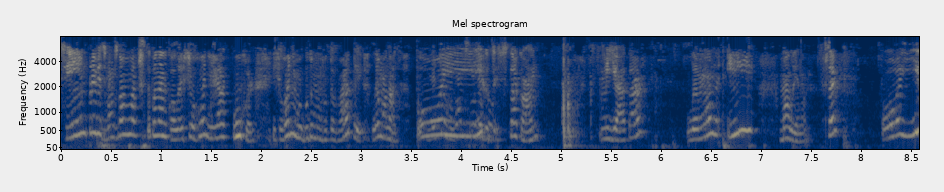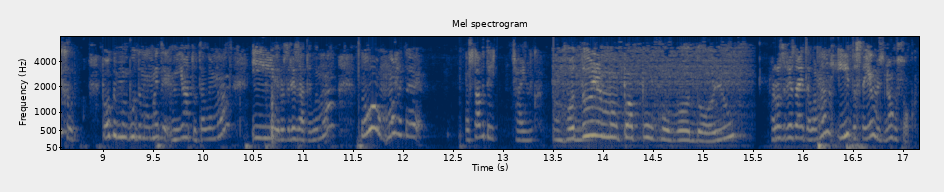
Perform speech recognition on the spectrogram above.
Всім привіт! З вами знову Степаненко, але сьогодні я кухар. І сьогодні ми будемо готувати лимонад. Поїхали. Стакан, м'ята, лимон і малина. Все, поїхали. Поки ми будемо мити м'яту та лимон і розрізати лимон, то можете поставити чайник. Годуємо папугу водою. Розрізайте лимон і достаємо з нього сок.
